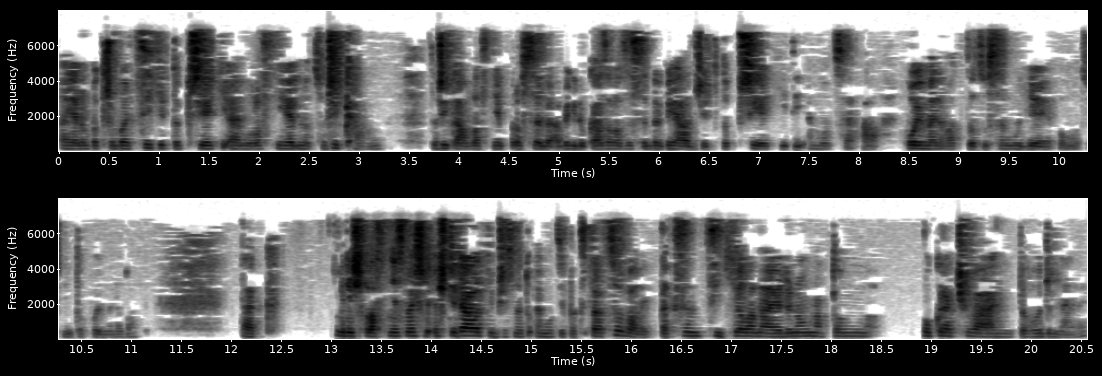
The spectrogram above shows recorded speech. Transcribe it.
A jenom potřebuje cítit to přijetí a je mu vlastně jedno, co říkám. To říkám vlastně pro sebe, abych dokázala ze sebe vyjádřit to přijetí té emoce a pojmenovat to, co se mu děje, pomoct mu to pojmenovat. Tak když vlastně jsme šli ještě dál tím, že jsme tu emoci pak zpracovali, tak jsem cítila najednou na tom pokračování toho dne,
